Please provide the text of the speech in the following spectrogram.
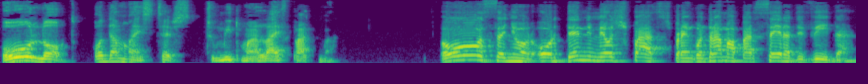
Oh Lord, order my steps to meet my life partner. Oh Senhor, ordene meus passos para encontrar uma parceira de vida.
